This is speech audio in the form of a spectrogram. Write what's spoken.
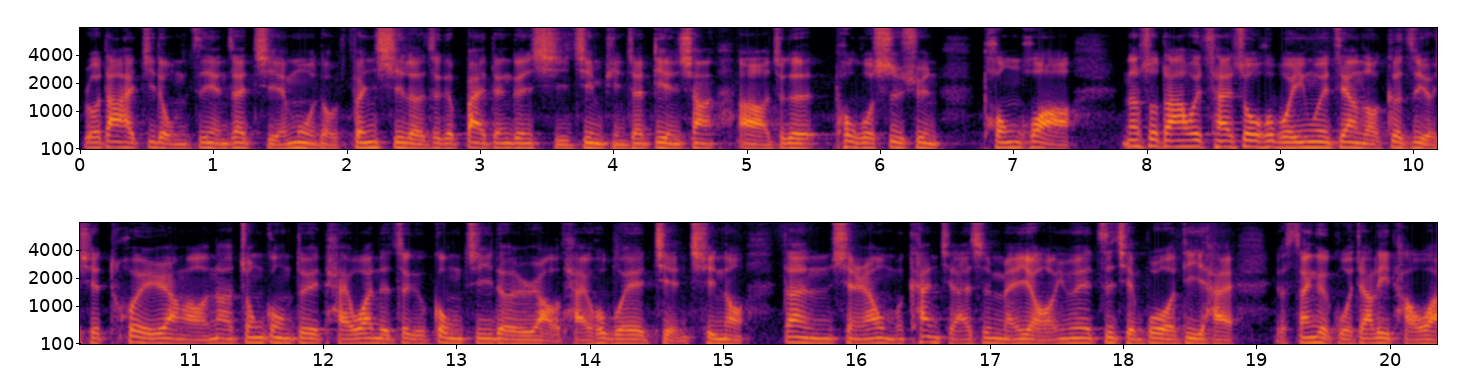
如果大家还记得，我们之前在节目都分析了这个拜登跟习近平在电商啊，这个透过视讯通话。那时候大家会猜说，会不会因为这样子各自有些退让哦？那中共对台湾的这个攻击的扰台会不会减轻哦？但显然我们看起来是没有，因为之前波罗的海有三个国家，立陶宛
